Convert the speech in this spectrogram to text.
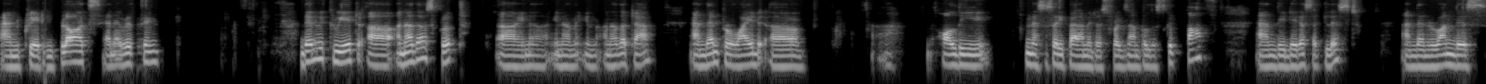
and creating plots and everything. Then we create uh, another script uh, in, a, in, a, in another tab and then provide uh, uh, all the necessary parameters, for example, the script path and the dataset list, and then run this,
